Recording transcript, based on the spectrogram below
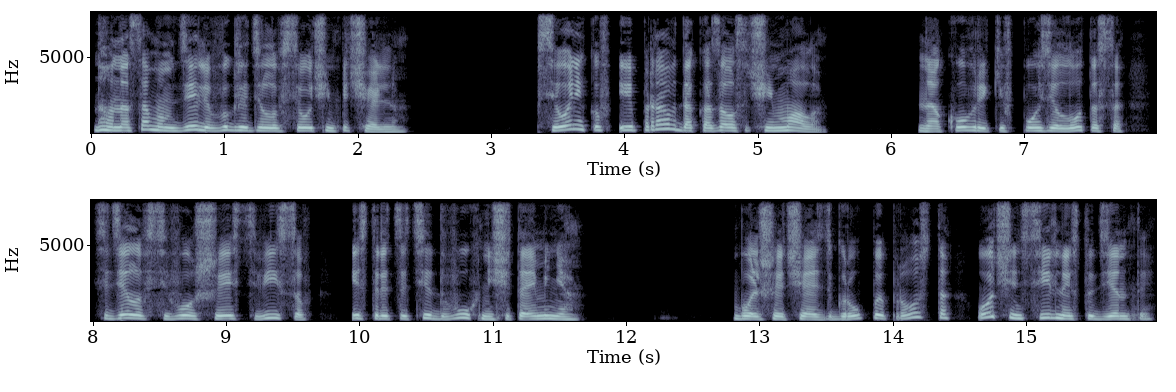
но на самом деле выглядело все очень печально. Псиоников и правда оказалось очень мало. На коврике в позе лотоса сидело всего шесть висов из 32, не считая меня. Большая часть группы просто очень сильные студенты.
